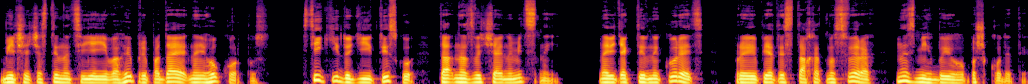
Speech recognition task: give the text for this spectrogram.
Більша частина цієї ваги припадає на його корпус, стійкий до дії тиску та надзвичайно міцний. Навіть активний курець при 500 атмосферах не зміг би його пошкодити.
